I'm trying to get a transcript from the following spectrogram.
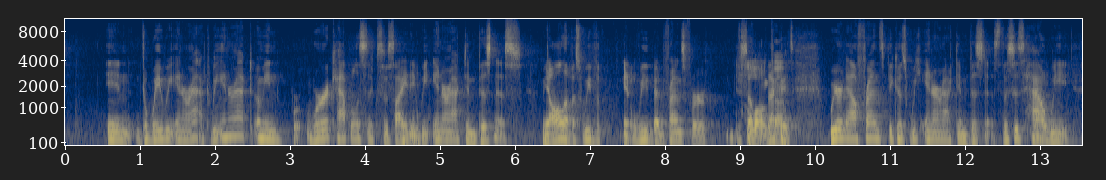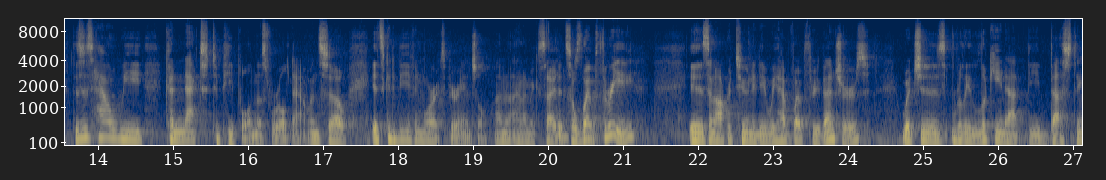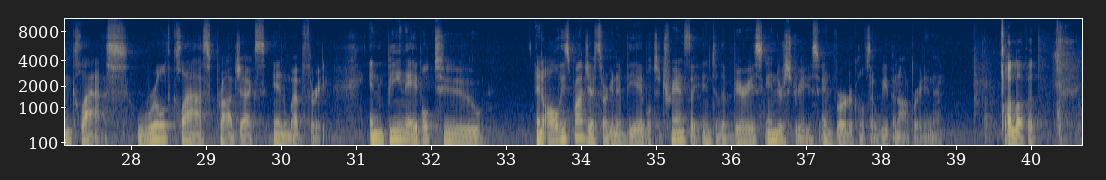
in the way we interact. We interact, I mean, we're, we're a capitalistic society. We interact in business. I mean, all of us, we've, you know, we've been friends for several decades. Time. We are now friends because we interact in business. This is how we this is how we connect to people in this world now. And so it's going to be even more experiential. I'm, and I'm excited. 100%. So Web3 is an opportunity. We have Web3 Ventures, which is really looking at the best in class, world class projects in Web3 and being able to, and all these projects are going to be able to translate into the various industries and verticals that we've been operating in. I love it.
